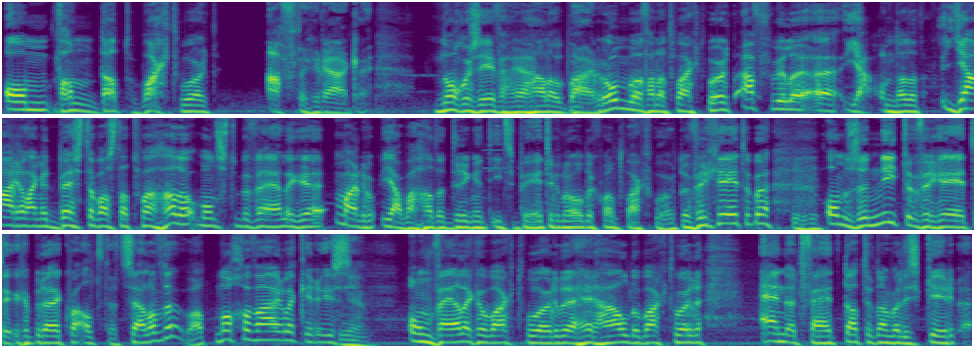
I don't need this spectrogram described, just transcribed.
om van dat wachtwoord af te geraken nog eens even herhalen waarom we van het wachtwoord af willen. Uh, ja, omdat het jarenlang het beste was dat we hadden om ons te beveiligen. Maar ja, we hadden dringend iets beter nodig, want wachtwoorden vergeten we. Mhm. Om ze niet te vergeten gebruiken we altijd hetzelfde, wat nog gevaarlijker is. Onveilige wachtwoorden, herhaalde wachtwoorden. En het feit dat er dan wel eens een keer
